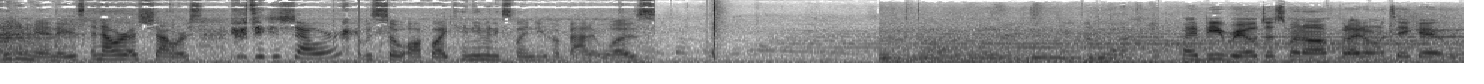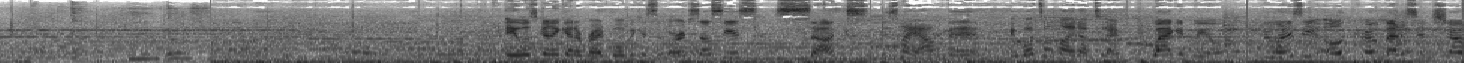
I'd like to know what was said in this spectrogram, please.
Covered in mayonnaise and now we're at showers. Go take a shower. It was so awful. I can't even explain to you how bad it was. My B reel just went off, but I don't want to take it. Ayla's gonna get a Red Bull because the orange Celsius sucks. This is my outfit. Okay, what's on lineup today? Wagon Wheel. We want to see Old Crow Medicine Show,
